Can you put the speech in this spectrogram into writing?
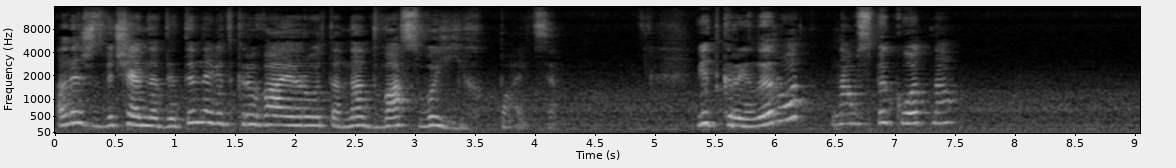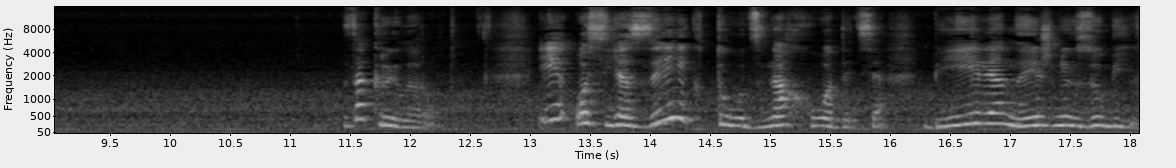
Але ж, звичайно, дитина відкриває рота на два своїх пальця. Відкрили рот, нам спекотно. Закрили рот. І ось язик тут знаходиться біля нижніх зубів.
